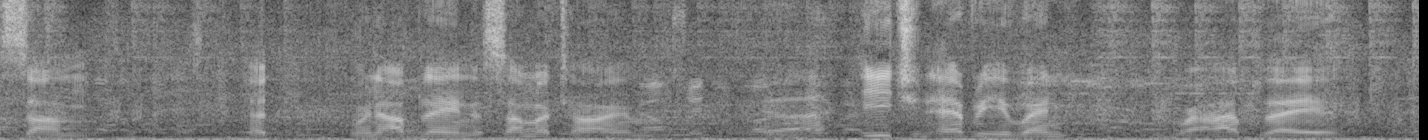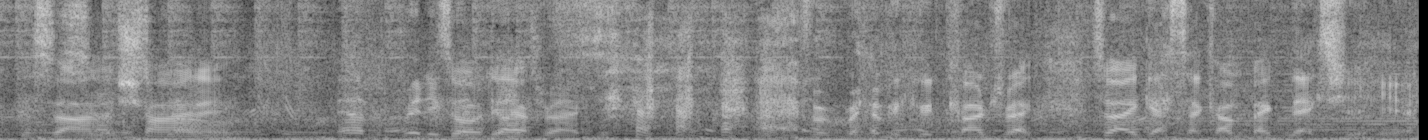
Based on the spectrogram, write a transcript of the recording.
The sun that when I play in the summertime, Yeah. each and every event where I play, the sun is shining. I have a pretty So good contract. I have a very good contract, so I guess I come back next year here.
